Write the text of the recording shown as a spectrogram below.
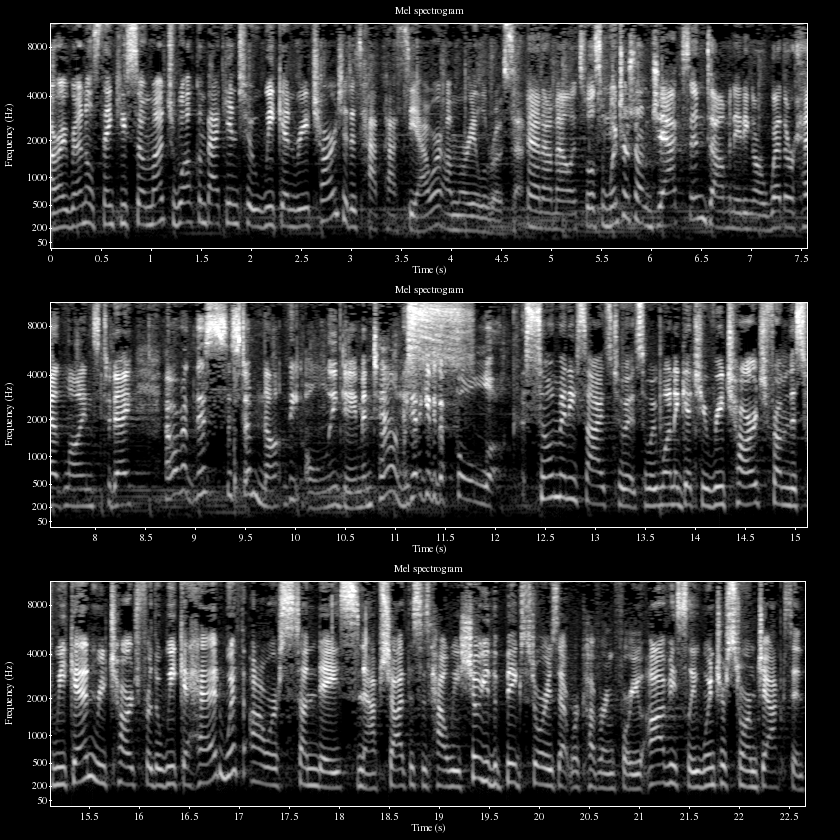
All right, Reynolds, thank you so much. Welcome back into Weekend Recharge. It is half past the hour. I'm Maria LaRosa. And I'm Alex Wilson. Winter Storm Jaxon dominating our weather headlines today. However, this system not the only game in town. We got to give you the full look. So many sides to it, so we want to get you recharged from this weekend, recharged for the week ahead with our Sunday snapshot. This is how we show you the big stories that we're covering for you. Obviously, Winter Storm Jaxon,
